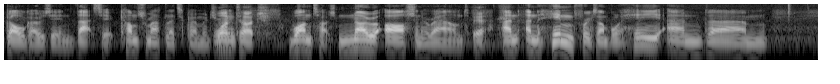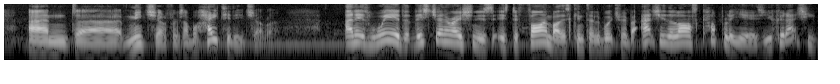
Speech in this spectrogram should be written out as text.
goal goes in. That's it. Comes from Atletico Madrid. One touch. One touch. No arsing around. Yeah. And and him, for example, he and um, and uh, Michel, for example, hated each other. And it's weird that this generation is, is defined by this Quinta Buitre, but actually the last couple of years, you could actually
